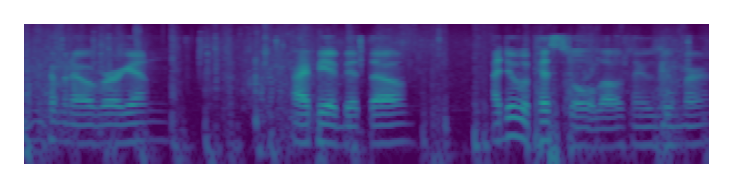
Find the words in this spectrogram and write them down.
I'm coming over again. Might be a bit though. I do have a pistol though, so a zoomer.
